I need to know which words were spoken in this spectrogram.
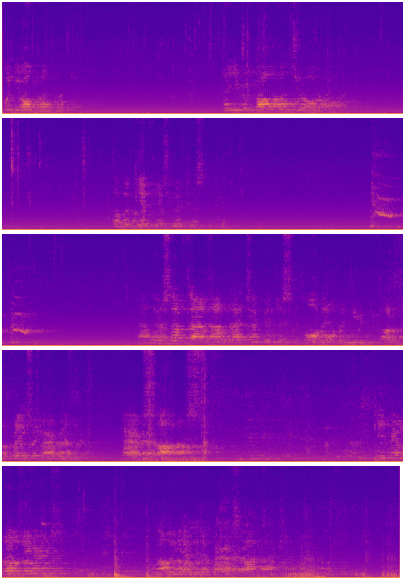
when you opened it? And you recall the joy of a gift that you anticipated? Now, there's sometimes no doubt you've been disappointed when you thought of a race car with a pair of socks. Can you remember those years? And all you had was a pair of socks? I can remember those years.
